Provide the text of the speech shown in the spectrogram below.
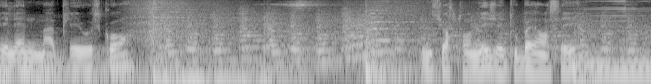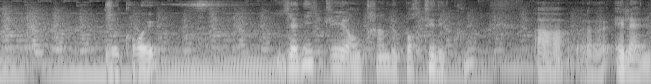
Hélène m'a appelé au secours. Je me suis retourné, j'ai tout balancé. J'ai couru. Yannick est en train de porter des coups à euh, Hélène.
